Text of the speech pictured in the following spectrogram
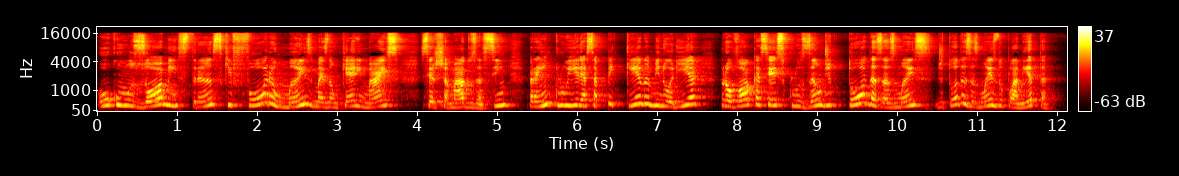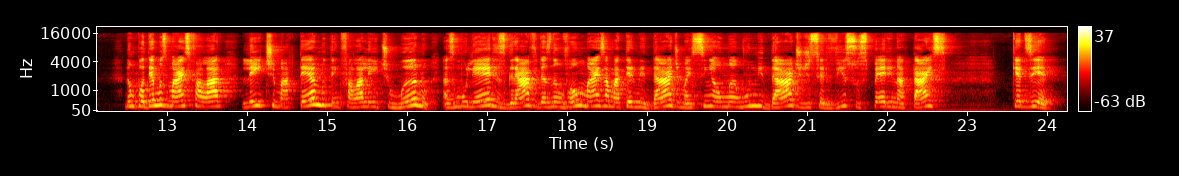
ou com os homens trans que foram mães, mas não querem mais ser chamados assim, para incluir essa pequena minoria, provoca-se a exclusão de todas as mães, de todas as mães do planeta. Não podemos mais falar leite materno, tem que falar leite humano. As mulheres grávidas não vão mais à maternidade, mas sim a uma unidade de serviços perinatais. Quer dizer,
